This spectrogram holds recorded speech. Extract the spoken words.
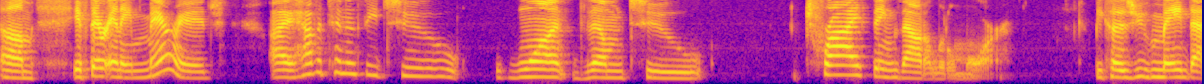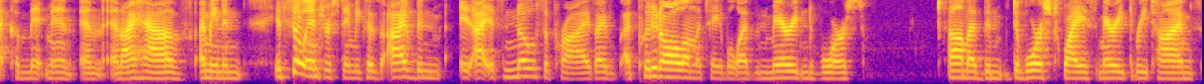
Um, if they're in a marriage, I have a tendency to want them to try things out a little more because you've made that commitment. And and I have I mean and it's so interesting because I've been it, I, it's no surprise. I I put it all on the table. I've been married and divorced. Um, I've been divorced twice married three times.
